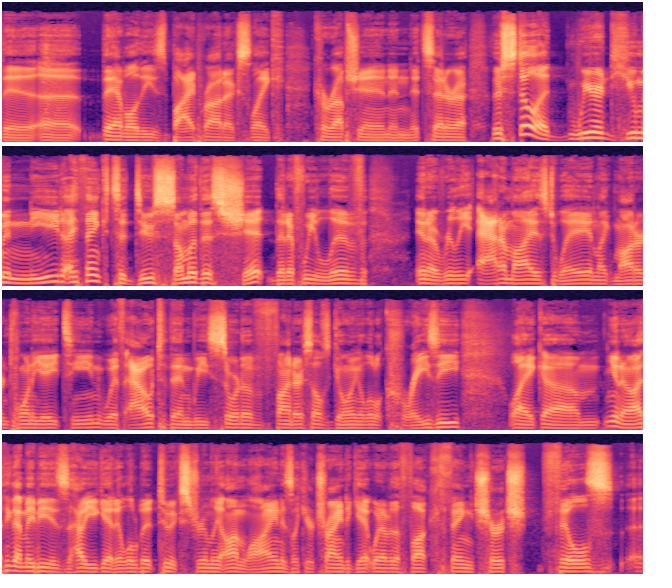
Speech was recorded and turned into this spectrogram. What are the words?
the uh, they have all these byproducts like corruption and etc. There's still a weird human need, I think, to do some of this shit that if we live in a really atomized way in like modern 2018 without then we sort of find ourselves going a little crazy like um, you know i think that maybe is how you get a little bit too extremely online is like you're trying to get whatever the fuck thing church fills uh,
